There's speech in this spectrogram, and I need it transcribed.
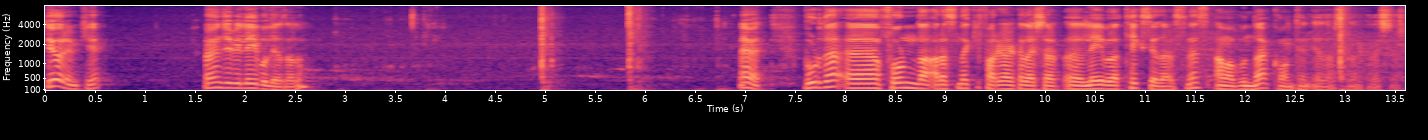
Diyorum ki önce bir label yazalım. Evet. Burada e, formda arasındaki fark arkadaşlar e, label'a text yazarsınız ama bunda content yazarsınız arkadaşlar.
